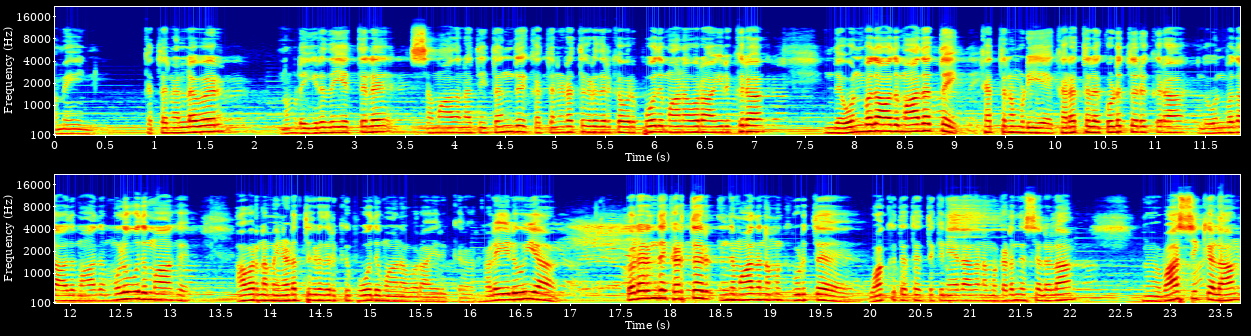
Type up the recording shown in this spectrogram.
அமேன். கத்த நல்லவர் நம்முடைய இருதயத்தில் சமாதானத்தை தந்து கத்த நடத்துகிறதற்கு அவர் போதுமானவராக இருக்கிறார். இந்த ஒன்பதாவது மாதத்தை கத்த நம்முடைய கரத்தில் கொடுத்திருக்கிறார். இந்த ஒன்பதாவது மாதம் முழுவதுமாக அவர் நம்மை நடத்துகிறதற்கு போதுமானவராக இருக்கிறார். கலையிலூயா தொடர்ந்து கர்த்தர் இந்த மாதம் நமக்கு கொடுத்த வாக்கு தத்துவத்துக்கு நேராக நம்ம கடந்து செல்லலாம். வாசிக்கலாம்.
